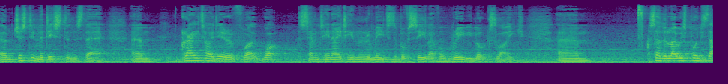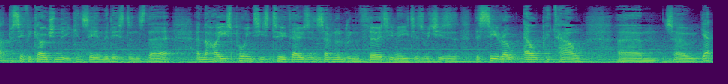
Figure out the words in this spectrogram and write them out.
um, just in the distance there. Um, great idea of what, what 17, 1800 metres above sea level really looks like. Um, so the lowest point is that Pacific Ocean that you can see in the distance there, and the highest point is 2,730 metres, which is the Cerro El Pital. Um, so, yeah,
